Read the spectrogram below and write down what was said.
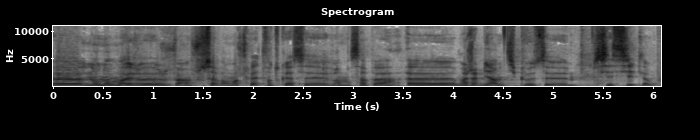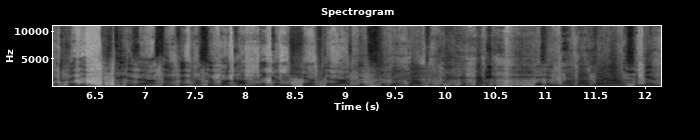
Euh, non, non, moi, je, je, trouve ça vraiment chouette. En tout cas, c'est vraiment sympa. Euh, moi, j'aime bien un petit peu ces sites là où on peut trouver des petits trésors. Ça me fait penser aux brocantes, mais comme je suis un flemmard, je déteste les brocantes. c'est une brocante en ligne, c'est bien.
